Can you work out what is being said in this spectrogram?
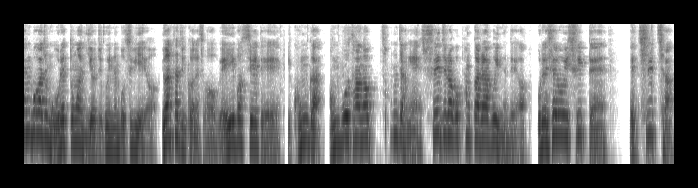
횡보가 좀 오랫동안 이어지고 있는 모습이에요. 유한타증권에서 웨이버스에 대해 이 공간, 정보산업 성장의 수혜주라고 평가를 하고 있는데요. 올해 새로이 수립된 제7차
